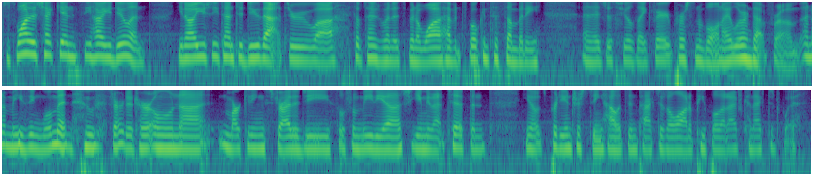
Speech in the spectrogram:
just wanted to check in and see how you're doing. You know, I usually tend to do that through uh, sometimes when it's been a while, I haven't spoken to somebody and it just feels like very personable. And I learned that from an amazing woman who started her own uh, marketing strategy, social media. She gave me that tip, and you know, it's pretty interesting how it's impacted a lot of people that I've connected with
